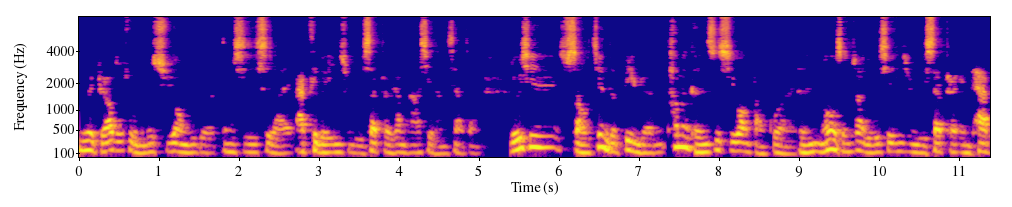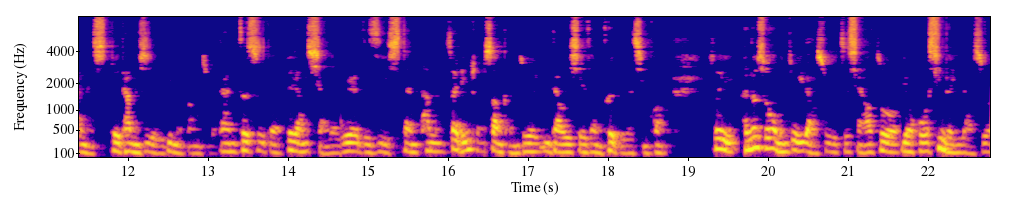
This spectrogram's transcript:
因为绝大多数我们都希望一个东西是来 activate insulin receptor，让它血糖下降。有一些少见的病人，他们可能是希望倒过来，可能某种程度上有一些 insulin receptor antagonist 对他们是有一定的帮助。但这是个非常小的 rare disease，但他们在临床上可能就会遇到一些这种特别的情况。所以很多时候我们做胰岛素只想要做有活性的胰岛素，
